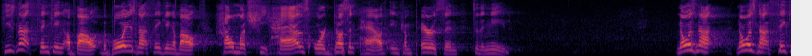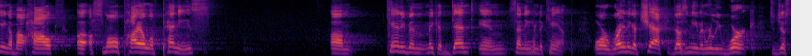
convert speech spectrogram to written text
He's not thinking about, the boy is not thinking about how much he has or doesn't have in comparison to the need. Noah's not, Noah's not thinking about how a, a small pile of pennies um, can't even make a dent in sending him to camp, or writing a check doesn't even really work to just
